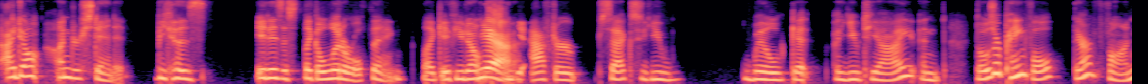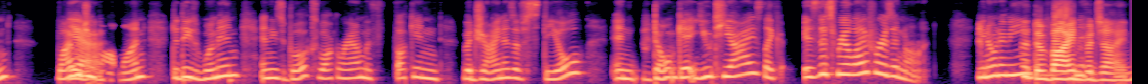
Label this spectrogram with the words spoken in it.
I don't understand it because it is a like a literal thing. Like, if you don't Yeah. after sex, you will get a UTI, and those are painful. They aren't fun. Why would you want one? Did these women in these books walk around with fucking vaginas of steel and don't get UTIs? Like, is this real life or is it not? You know what I mean? The divine And, vagina.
